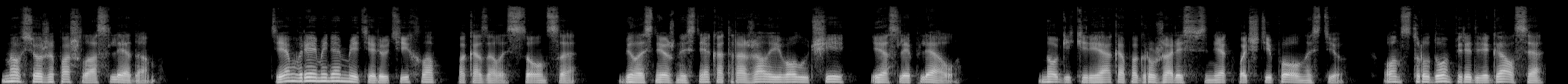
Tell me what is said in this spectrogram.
но все же пошла следом. Тем временем метель утихла, показалось солнце, Белоснежный снег отражал его лучи и ослеплял. Ноги Кириака погружались в снег почти полностью. Он с трудом передвигался,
